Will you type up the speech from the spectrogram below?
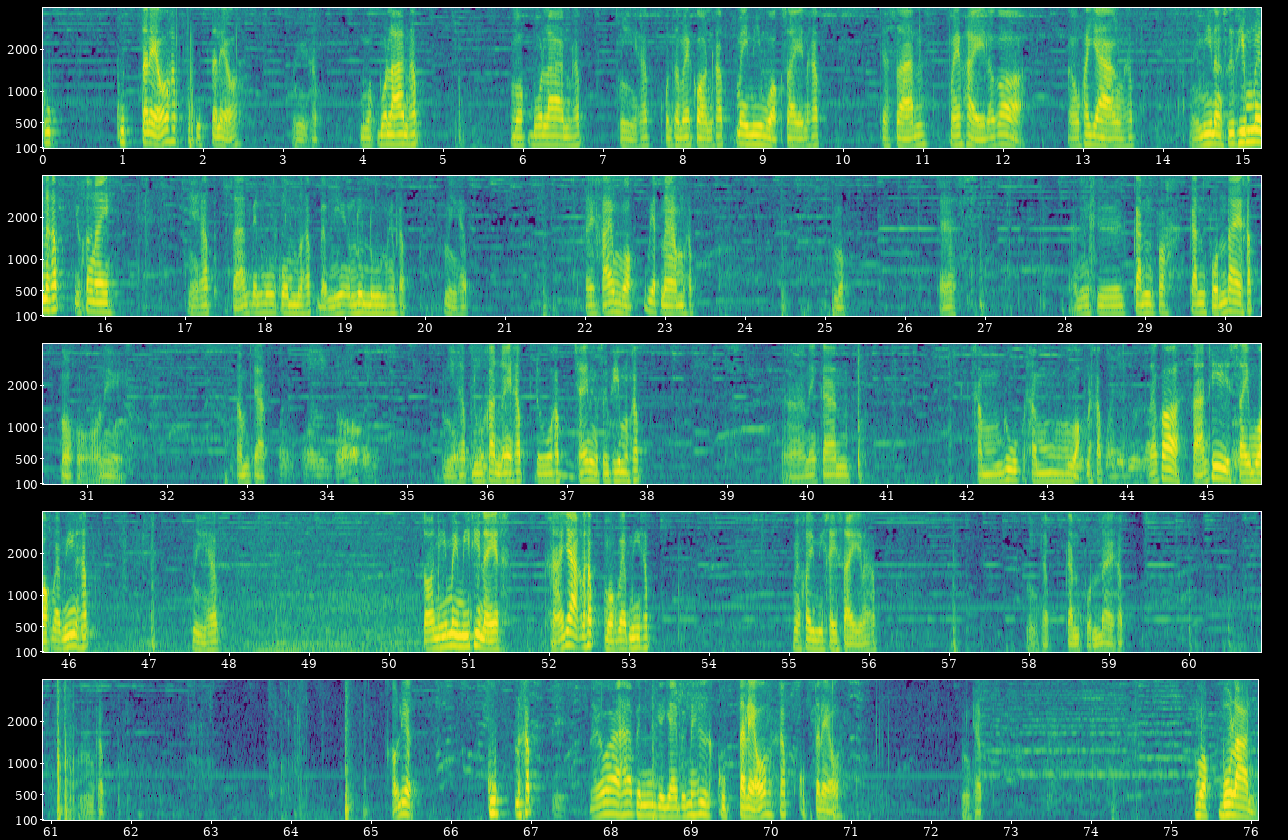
กุบกุบตะแหลวครับ กุบตะแหลวนี่ครับ หมวกโบราณครับ หมวกโบราณครับนี่ครับ คนสมัยก่อนครับ ไม่มีหมวกใส่นะครับ จะสารไม้ไผ่แล้วก็เอาพยางครับ มีหนังสือพิมพ์ด้วยนะครับ อยู่ข้างในนี่ครับ สารเป็นวงกลมนะครับ แบบนี้นูนๆครับ นี่ครับคล้ายๆหมวกเวียดนามครับหมวกเอส อันนี้คือกันฝกันฝนได้ครับโอ้โหนี่ทำจากนี่ครับดูขั้นในครับ ดูครับใช้หนังสือพิมพ์ครับในการทำรูปทำหมวกนะครับ แล้วก็สารที่ใส่หมวกแบบนี้นะครับ นี่ครับ ตอนนี้ไม่มีที่ไหน หายากนะครับ หมวกแบบนี้ครับ ไม่ค่อยมีใครใส่นะครับ นี่ครับ กันฝนได้ครับนี่ครับ เขาเรียกกุบนะครับหรือว่าถ้าเป็นใหญ่ๆเป็นไม่คือกุบตะแหลวครับ กุบตะแหลวนี่ครับ หมวกโบราณ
